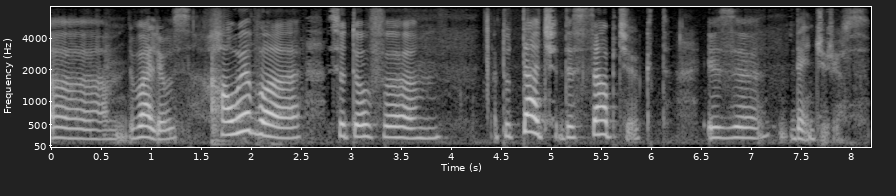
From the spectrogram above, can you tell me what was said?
um, values. However, sort of um, to touch the subject is uh, dangerous.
